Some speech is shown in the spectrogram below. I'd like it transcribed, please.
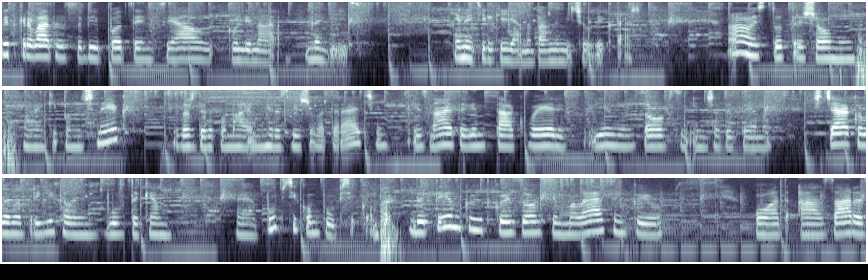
відкривати собі потенціал кулінара. Надіюсь. І не тільки я, напевно, мій чоловік теж. А ось тут прийшов мій маленький помічник, завжди допомагає мені розвішувати речі. І знаєте, він так виріс, він зовсім інша дитина. Ще коли ми приїхали, він був таким е, пупсиком-пупсиком, дитинкою, такою зовсім малесенькою. От, а зараз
